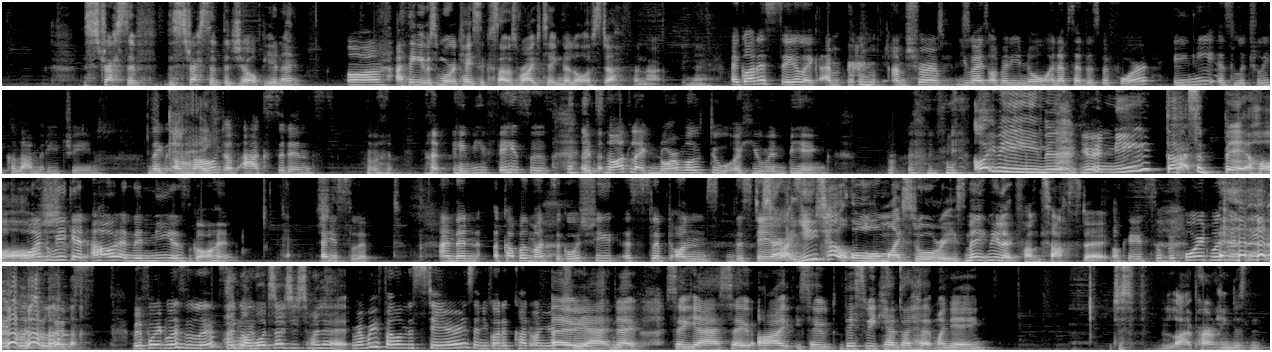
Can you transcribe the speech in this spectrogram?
the stress of the stress of the job. You know. Uh, I think it was more a case of because I was writing a lot of stuff and that. You know. I gotta say, like, I'm, I'm sure you guys already know, and I've said this before. Amy is literally calamity Jane. Like the amount of accidents that Amy faces, it's not like normal to a human being. I mean, Your knee, that's a bit harsh. one weekend out, and the knee is gone. She Okay. slipped. And then a couple months ago, she slipped on the stairs. You tell all my stories. Make me look fantastic. Okay, so before it was the knee, it was the lips. Before it was the lips, Hang on. was- What did I do to my lip? Remember you fell on the stairs and you got a cut on your Oh chin? yeah, no. So yeah, so I so this weekend I hurt my knee. Just like apparently doesn't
